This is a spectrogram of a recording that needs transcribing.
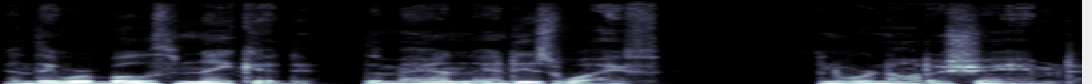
And they were both naked, the man and his wife, and were not ashamed.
